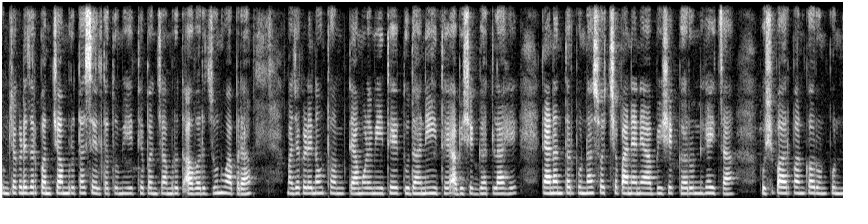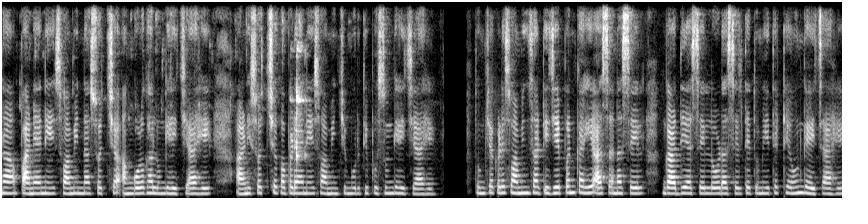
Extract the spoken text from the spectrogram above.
तुमच्याकडे जर पंचामृत असेल तर तुम्ही इथे पंचामृत आवर्जून वापरा. माझ्याकडे नव्हतं त्यामुळे मी इथे दुधाने इथे अभिषेक घातला आहे. त्यानंतर पुन्हा स्वच्छ पाण्याने अभिषेक करून घ्यायचा. पुष्प अर्पण करून पुन्हा पाण्याने स्वामींना स्वच्छ आंघोळ घालून घ्यायची आहे आणि स्वच्छ कपड्याने स्वामींची मूर्ती पुसून घ्यायची आहे. तुमच्याकडे स्वामींसाठी जे पण काही आसन असेल गादी असेल लोड असेल ते तुम्ही इथे ठेवून घ्यायचं आहे.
